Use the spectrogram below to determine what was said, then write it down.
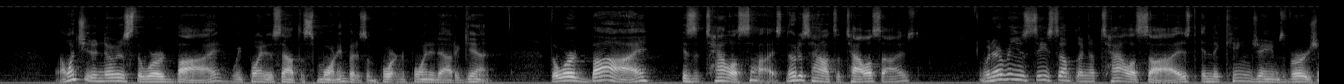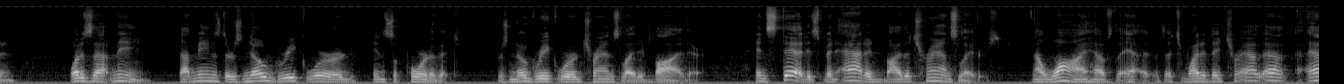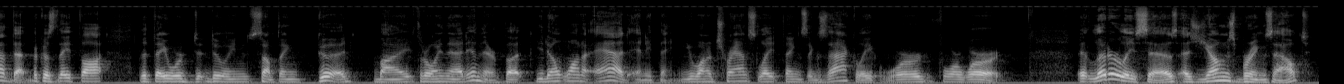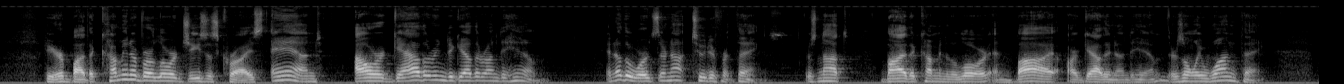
I want you to notice the word by. We pointed this out this morning, but it's important to point it out again. The word by is italicized. Notice how it's italicized. Whenever you see something italicized in the King James Version, what does that mean? That means there's no Greek word in support of it. There's no Greek word translated by there. Instead, it's been added by the translators. Now, why have they, why did they add that? Because they thought that they were doing something good by throwing that in there. But you don't want to add anything. You want to translate things exactly word for word. It literally says, as Young's brings out here, by the coming of our Lord Jesus Christ and our gathering together unto him. In other words, they're not two different things. There's not by the coming of the Lord and by our gathering unto him. There's only one thing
